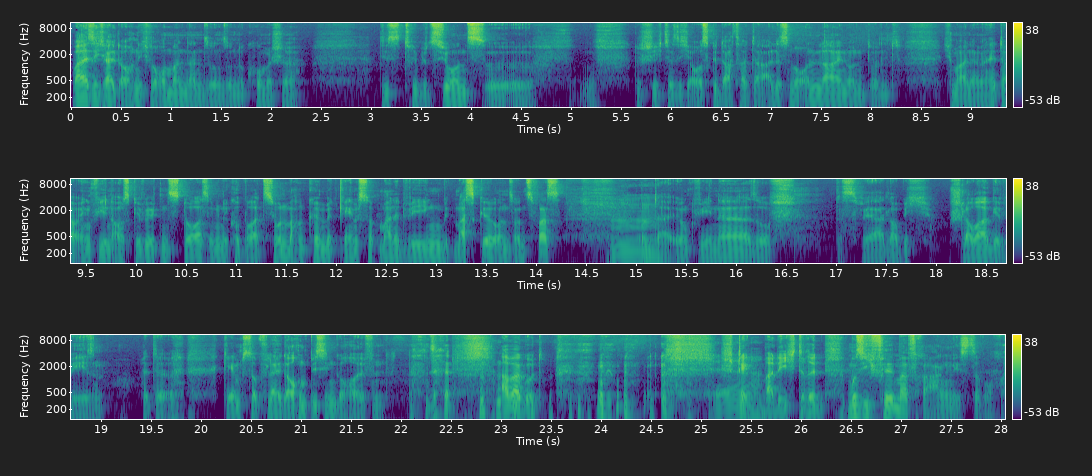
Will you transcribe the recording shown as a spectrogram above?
Weiß ich halt auch nicht, warum man dann so, so eine komische Distributionsgeschichte äh, sich ausgedacht hat, da alles nur online und, und ich meine, man hätte auch irgendwie in ausgewählten Stores irgendwie eine Kooperation machen können mit GameStop meinetwegen, mit Maske und sonst was. Und da irgendwie, ne, also das wäre, glaube ich, schlauer gewesen. Hätte GameStop vielleicht auch ein bisschen geholfen. Aber gut. Steckt man nicht drin. Muss ich Phil mal fragen nächste Woche.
